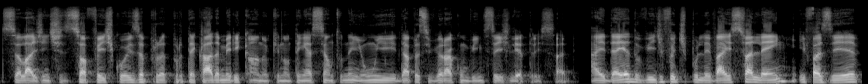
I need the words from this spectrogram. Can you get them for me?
sei lá, a gente só fez coisa pro, pro teclado americano, que não tem acento nenhum e dá pra se virar com 26 letras, sabe? A ideia do vídeo foi, tipo, levar isso além e fazer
